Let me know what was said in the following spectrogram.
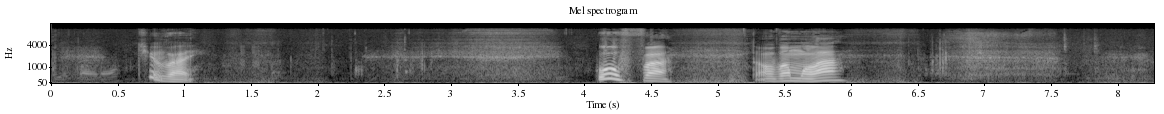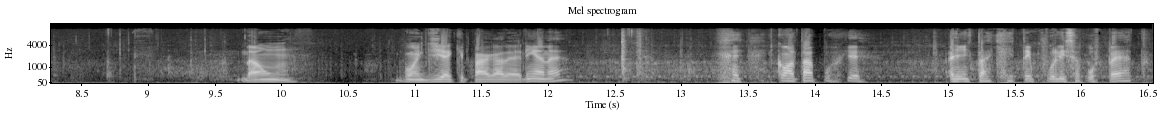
que ia parar. A gente vai. Ufa! Então vamos lá. Dar um bom dia aqui pra galerinha, né? Contar por quê. A gente tá aqui, tem polícia por perto.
